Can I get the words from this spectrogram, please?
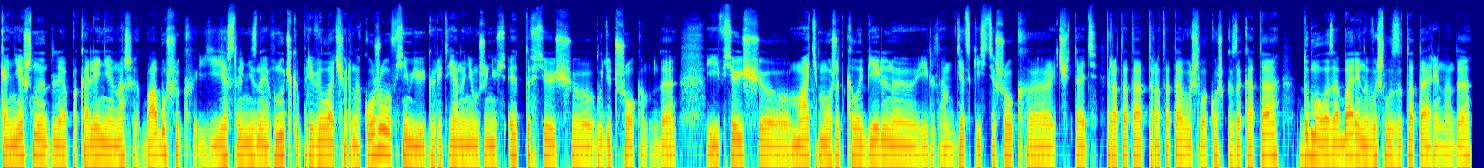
конечно, для поколения наших бабушек, если, не знаю, внучка привела чернокожего в семью и говорит, я на нем женюсь, это все еще будет шоком, да, и все еще мать может колыбельную или там детский стишок э, читать тра-та-та, тра-та-та, вышла кошка за кота, думала за барина, вышла за татарина, да,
